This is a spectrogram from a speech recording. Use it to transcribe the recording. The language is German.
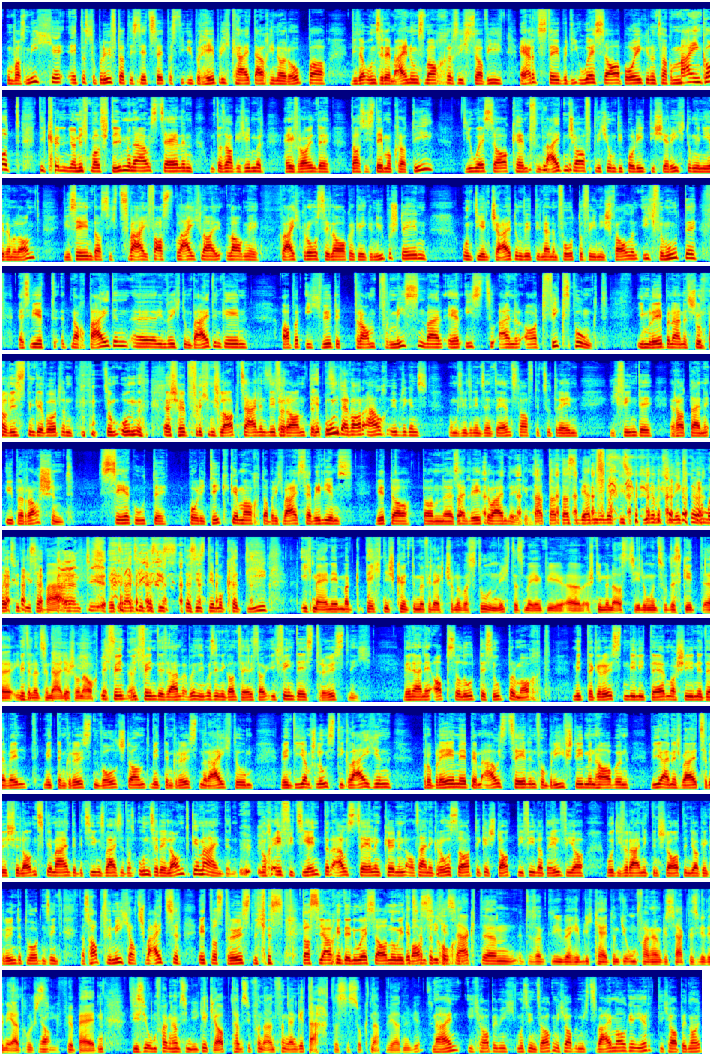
Und was mich äh, etwas verblüfft hat, ist jetzt so etwas die Überheblichkeit auch in Europa, wie da unsere Meinungsmacher sich so wie Ärzte über die USA beugen und sagen, mein Gott, die können ja nicht mal Stimmen auszählen. Und da sage ich immer, hey Freunde, das ist Demokratie. Die USA kämpfen leidenschaftlich um die politische Richtung in ihrem Land. Wir sehen, dass sich zwei fast gleich lange, gleich große Lager gegenüberstehen und die Entscheidung wird in einem Fotofinish fallen. Ich vermute, es wird nach Biden, äh, in Richtung Biden gehen, aber ich würde Trump vermissen, weil er ist zu einer Art Fixpunkt im Leben eines Journalisten geworden, zum unerschöpflichen Schlagzeilenlieferanten. Und er war auch übrigens, um es wieder ins Ernsthafte zu drehen, ich finde, er hat eine überraschend sehr gute Politik gemacht. Aber ich weiß, Herr Williams wird da dann äh, sein Veto einlegen. Da, da, das werden wir noch diskutieren, aber zunächst noch einmal zu dieser Wahl. Jetzt sagen Sie, das ist, das ist Demokratie. Ich meine, man, technisch könnte man vielleicht schon noch was tun, nicht? Dass man irgendwie äh, Stimmenauszählung und so, das geht äh, international ja schon auch besser. Ich, find, ne? ich finde es einfach, ich muss Ihnen ganz ehrlich sagen, ich finde es tröstlich, wenn eine absolute Supermacht mit der größten Militärmaschine der Welt, mit dem größten Wohlstand, mit dem größten Reichtum, wenn die am Schluss die gleichen Probleme beim Auszählen von Briefstimmen haben wie eine schweizerische Landsgemeinde, beziehungsweise dass unsere Landgemeinden noch effizienter auszählen können als eine großartige Stadt wie Philadelphia, wo die Vereinigten Staaten ja gegründet worden sind. Das hat für mich als Schweizer etwas Tröstliches, dass sie auch in den USA nur mit Jetzt Wasser haben Sie kochen. gesagt, ähm, die Überheblichkeit und die Umfragen haben gesagt, es wird ein Erdrutsch Ja. für Biden. Diese Umfragen haben Sie nie geglaubt. Haben Sie von Anfang an gedacht, dass es so knapp werden wird? Nein, ich habe mich, muss Ihnen sagen, ich habe mich zweimal geirrt. Ich habe neu-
